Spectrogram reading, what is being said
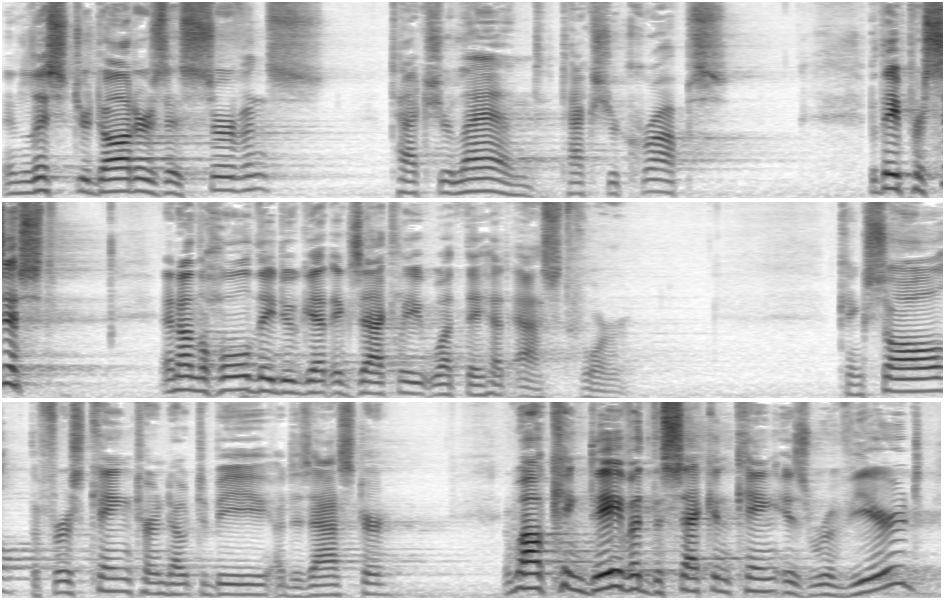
enlist your daughters as servants, tax your land, tax your crops. But they persist, and on the whole, they do get exactly what they had asked for. King Saul, the first king, turned out to be a disaster. And while King David, the second king, is revered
